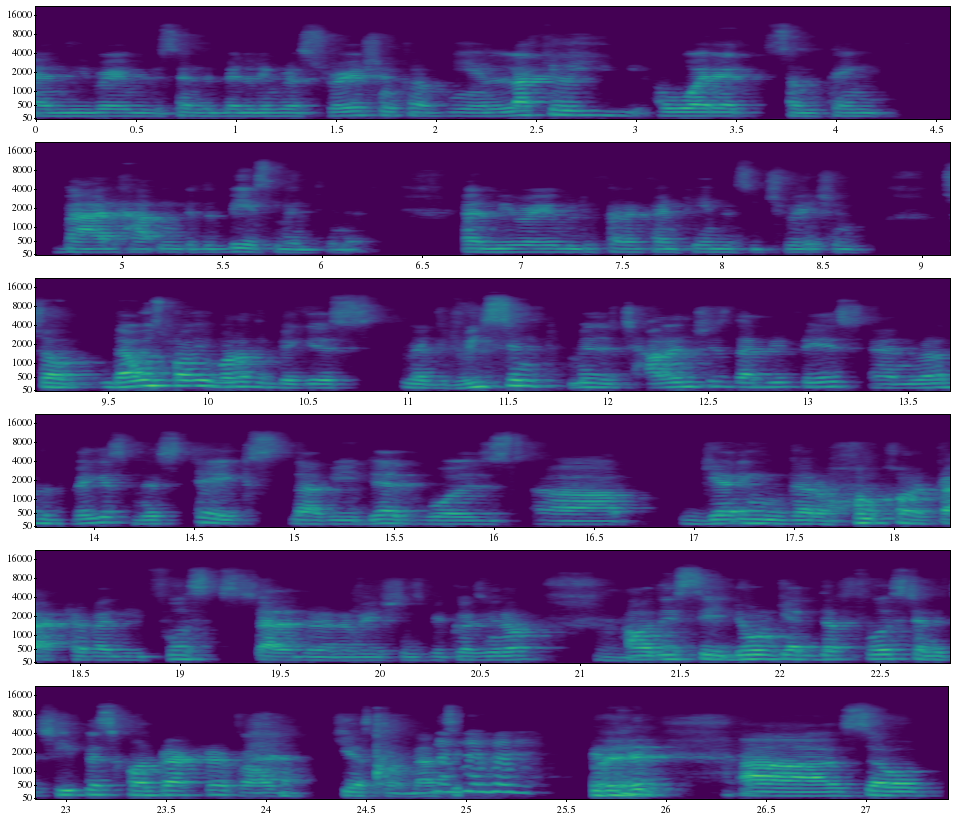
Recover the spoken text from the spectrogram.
And we were able to send the building restoration company. And luckily, we avoided something bad happening to the basement unit. And we were able to kind of contain the situation. So that was probably one of the biggest, like recent challenges that we faced, and one of the biggest mistakes that we did was uh, getting the wrong contractor when we first started the renovations. Because you know Mhm. how they say, don't get the first and the cheapest contractor. Well, guess what? That's it. uh, so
